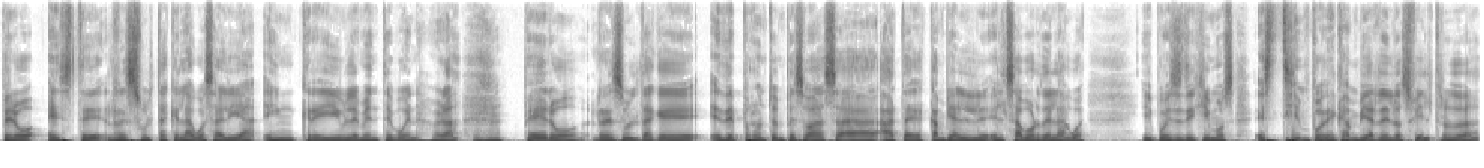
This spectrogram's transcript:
pero este resulta que el agua salía increíblemente buena, ¿verdad? Pero resulta que eh, de pronto empezó a, cambiar el, sabor del agua y pues dijimos, es tiempo de cambiarle los filtros, ¿verdad?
